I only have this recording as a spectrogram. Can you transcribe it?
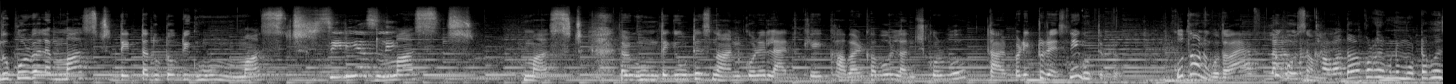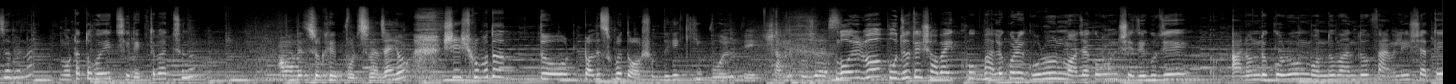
দুপুরবেলা মাস্ট দেড়টা দুটো অবধি ঘুম মাস্ট সিরিয়াসলি মাস্ট মাস্ট তারপর ঘুম থেকে উঠে স্নান করে ল্যাদ খেয়ে খাবার খাব লাঞ্চ করব তারপরে একটু রেস্ট নিয়ে ঘুরতে বেরোবো। কোথাও না কোথাও I have to go somewhere খাওয়া দাওয়া করা মানে মোটা হয়ে যাবে না? মোটা তো হয়েছি দেখতে পাচ্ছ না? আমাদের চোখে পড়ছে না। যাই হোক শেষ করব তো তো টলিস্কোপের দর্শকদেরকে কি বলবে? সামনে পুজো বলব পুজোতে সবাই খুব ভালো করে ঘুরুন মজা করুন সেজে গুজে আনন্দ করুন বন্ধু বান্ধব ফ্যামিলির সাথে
